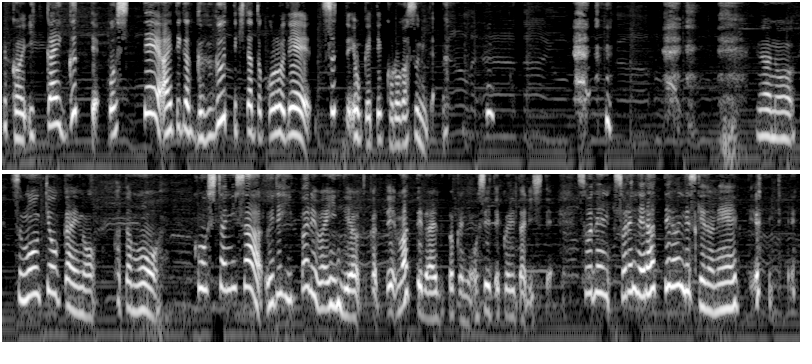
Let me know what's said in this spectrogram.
だから一回グッて押して、相手がグググってきたところで、スッて避けて転がすみたいな。あの、相撲協会の方も、こう下にさ、腕引っ張ればいいんだよとかって待ってる間とかに教えてくれたりして、それ、それ狙ってるんですけどね、って言って。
